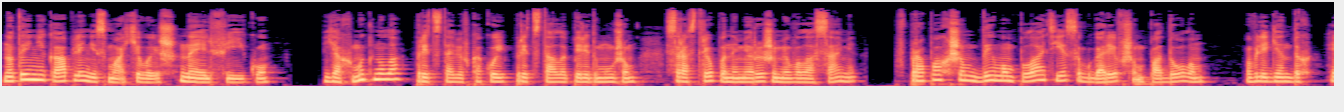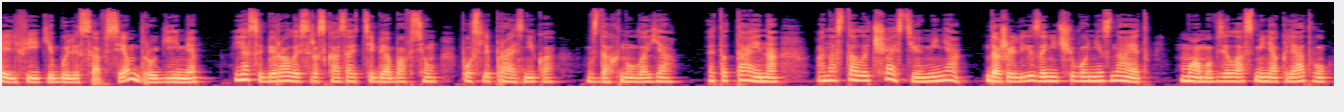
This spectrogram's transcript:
но ты ни капли не смахиваешь на эльфийку». Я хмыкнула, представив, какой предстала перед мужем, с растрепанными рыжими волосами, в пропахшем дымом платье с обгоревшим подолом. В легендах эльфийки были совсем другими. «Я собиралась рассказать тебе обо всем после праздника», — вздохнула я. «Это тайна, она стала частью меня. Даже Лиза ничего не знает. Мама взяла с меня клятву,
